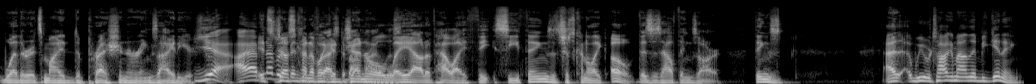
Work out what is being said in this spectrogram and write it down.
whether it's my depression or anxiety or something. Yeah, I, I've it's just kind of like a general layout of how I th- see things. It's just kind of like, oh, this is how things are. Things as we were talking about in the beginning,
